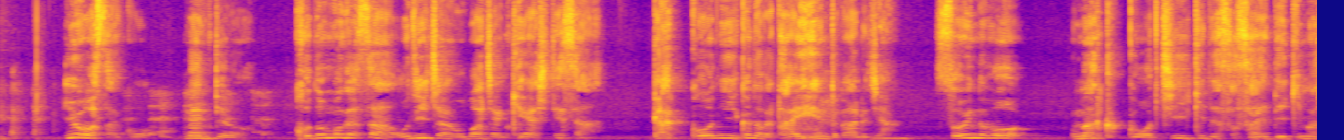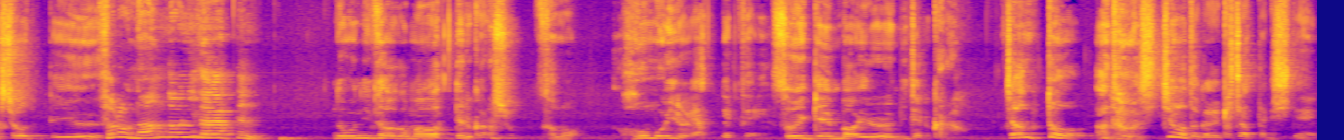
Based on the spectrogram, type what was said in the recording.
要はさ、こう、なんていうの、子供がさ、おじいちゃんおばあちゃんケアしてさ、学校に行くのが大変とかあるじゃん。そういうのを、うまくこう、地域で支えていきましょうっていうそれを何で鬼沢やってんの？の鬼沢が回ってるからでしょ。その、訪問医療やってて、そういう現場をいろいろ見てるから。ちゃんと、あの、市長とかが来ちゃったりして、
